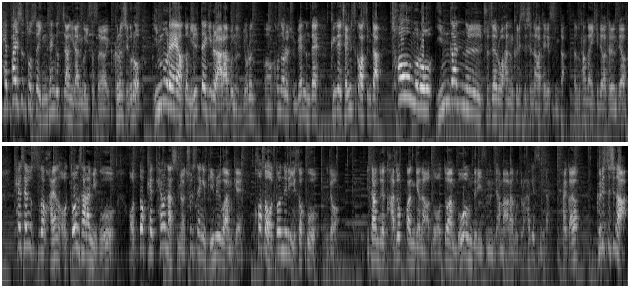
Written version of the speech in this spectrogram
헤파이스토스의 인생극장이라는 거 있었어요. 그런 식으로 인물의 어떤 일대기를 알아보는 이런 코너를 준비했는데 굉장히 재밌을 것 같습니다. 처음으로 인간을 주제로 하는 그리스 신화가 되겠습니다. 저도 상당히 기대가 되는데요. 테세우스가 과연 어떤 사람이고 어떻게 태어났으며 출생의 비밀과 함께 커서 어떤 일이 있었고 그죠? 이 사람들의 가족 관계나 또 어떠한 모험들이 있었는지 한번 알아보도록 하겠습니다. 갈까요? 그리스 신화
